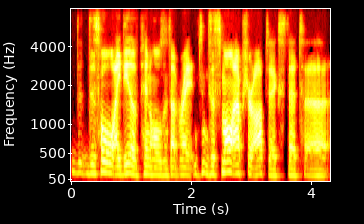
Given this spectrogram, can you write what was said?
this whole idea of pinholes and stuff, right? The small aperture optics that uh,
